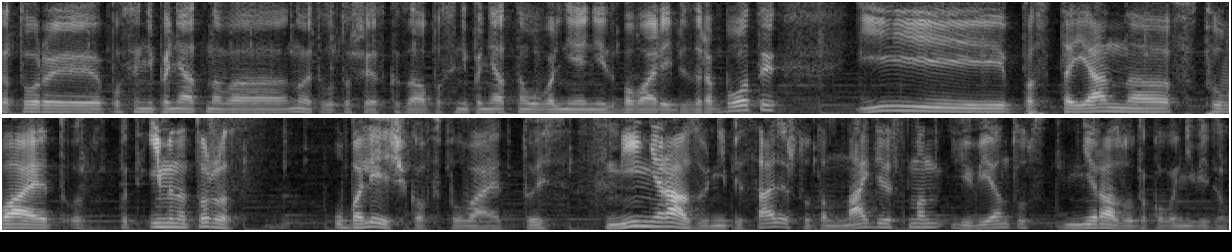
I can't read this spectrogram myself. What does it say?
который после непонятного, ну это вот то, что я сказал, после непонятного увольнения из Баварии без работы, и постоянно всплывает, вот именно тоже у болельщиков всплывает. То есть СМИ ни разу не писали, что там Нагельсман, Ювентус, ни разу такого не видел.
